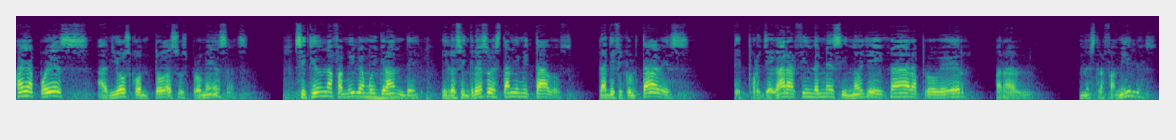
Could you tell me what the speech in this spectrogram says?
Vaya pues a Dios con todas sus promesas. Si tiene una familia muy grande y los ingresos están limitados, las dificultades de por llegar al fin de mes y no llegar a proveer para nuestras familias,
